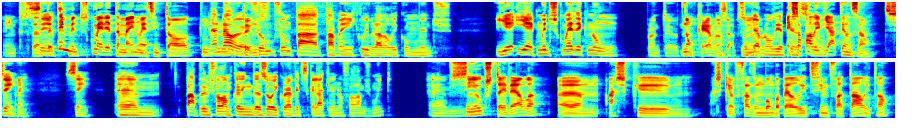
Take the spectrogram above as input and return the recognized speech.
é interessante. Sim. Tem momentos de comédia também, não é assim tão tudo Não, não, o tenso. filme está filme tá, tá bem equilibrado ali com momentos. E é, e é momentos de comédia que não. Pronto, Não quebram. Exato, não quebram ali a É só tensão. para aliviar a tensão. Sim, É. sim. Um, pá, podemos falar um bocadinho da Zoe Kravitz, se calhar que ainda não falámos muito. Um, Sim, eu gostei dela. Hum, acho que acho que faz um bom papel ali de filme fatal e tal.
